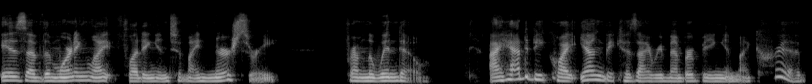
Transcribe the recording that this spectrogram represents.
is of the morning light flooding into my nursery from the window. I had to be quite young because I remember being in my crib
